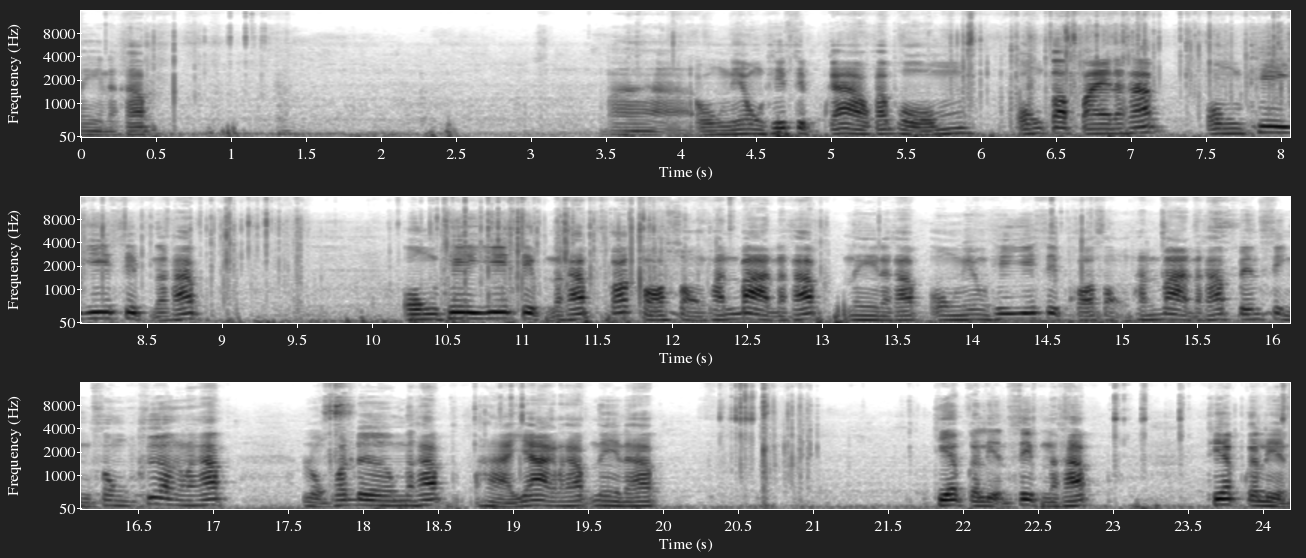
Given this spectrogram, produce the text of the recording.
นี่นะครับ อ่า องค์นี้องค์ที่สิบเก้าครับ ผม องค์ต่อไปนะครับ องค์ที่ยี่สิบนะครับ องค์ที่ยี่สิบนะครับ ก็ขอสองพันบาทนะครับ นี่นะครับ องค์นี้องค์ที่ยี่สิบขอสองพันบาทนะครับ เป็นสิ่งทรงเครื่องนะครับ หลวงพ่อเดิมนะครับ หายากนะครับ นี่นะครับ เทียบกับเหรียญสิบนะครับ เทียบกับเหรียญ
